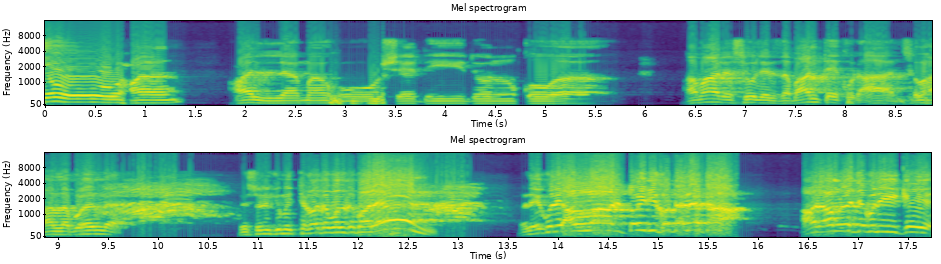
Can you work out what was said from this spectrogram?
يوحى علمه شديد القوى আমার রসুলের জবানতে কোরআন সুবহানাল্লাহ বলেন না রসুল কি মিথ্যা কথা বলতে পারেন এগুলি আল্লাহর তৈরি কথা নেতা। আর আমরা যেগুলিকে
